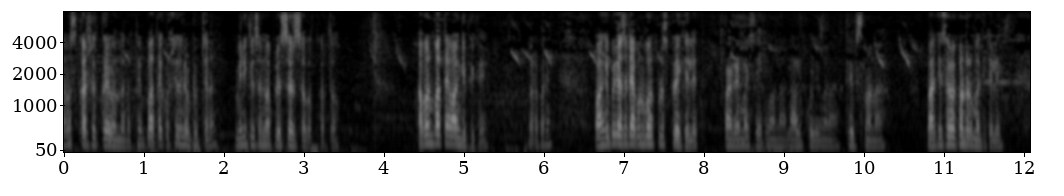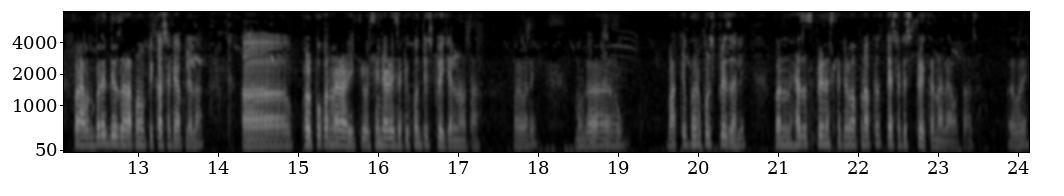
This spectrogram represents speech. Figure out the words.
नमस्कार शेतकरी बंधूंनो तुम्ही पाहताय कृषी युट्यूब चॅनल मी निखिल सर आपले सर स्वागत करतो. आपण पाहताय वांगी पीक आहे. बरोबर आहे? वांगी पिकासाठी आपण भरपूर स्प्रे केलेत. पांढऱ्या माशी म्हणा लाल कोळी म्हणा थ्रिप्स म्हणा बाकी सगळं कंट्रोलमध्ये केले पण आपण बरेच दिवस झाला आपण पिकासाठी आपल्याला अं, फळपो करणाऱ्या किंवा शेंडाळीसाठी कोणती स्प्रे केला नव्हता. बरोबर आहे? मग बाकी भरपूर स्प्रे झाले. पण ह्याचा स्प्रे नसल्याकडे आपण आपण त्यासाठी स्प्रे करणार आहोत आज. बरोबर आहे?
